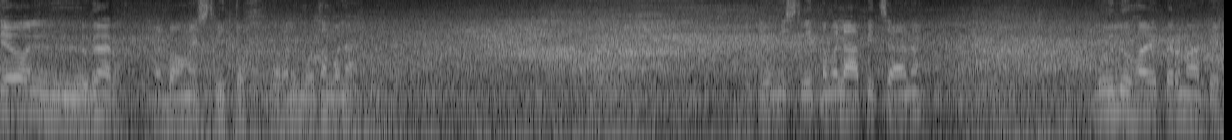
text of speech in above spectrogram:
ito yung lugar. Ano ba street to? Nakalimutan ko na. Ito yung street na malapit sa ano. Lulu Hypermarket.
